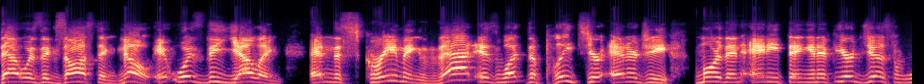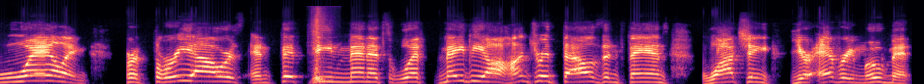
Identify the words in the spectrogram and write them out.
that was exhausting. No, it was the yelling and the screaming. That is what depletes your energy more than anything. And if you're just wailing, for three hours and 15 minutes with maybe a hundred thousand fans watching your every movement.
